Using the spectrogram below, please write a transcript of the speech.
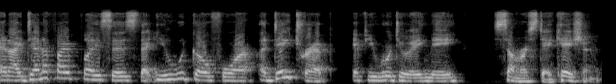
and identify places that you would go for a day trip if you were doing the summer staycation.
